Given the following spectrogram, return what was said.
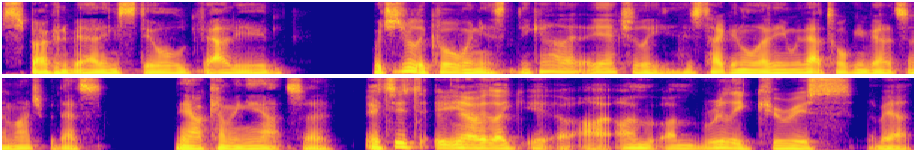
spoken about, instilled, valued, which is really cool when you think, oh, he actually has taken all that in without talking about it so much, but that's now coming out. So It's just you know, like I, I'm I'm really curious about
